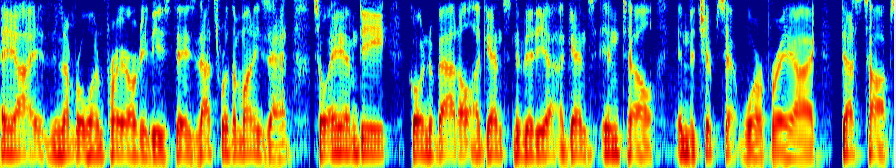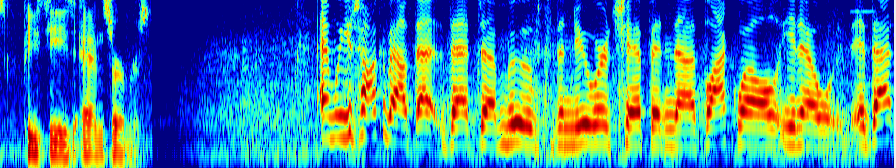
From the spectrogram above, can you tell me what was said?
AI the number one priority these days? That's where the money's at. So AMD going to battle against NVIDIA, against Intel in the chipset war for AI desktops, PCs, and servers. And when you talk about that that uh, move to the newer chip and uh, Blackwell, you know that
